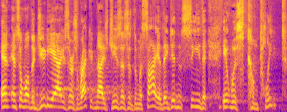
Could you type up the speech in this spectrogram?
And, and so while the Judaizers recognized Jesus as the Messiah, they didn't see that it was complete.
